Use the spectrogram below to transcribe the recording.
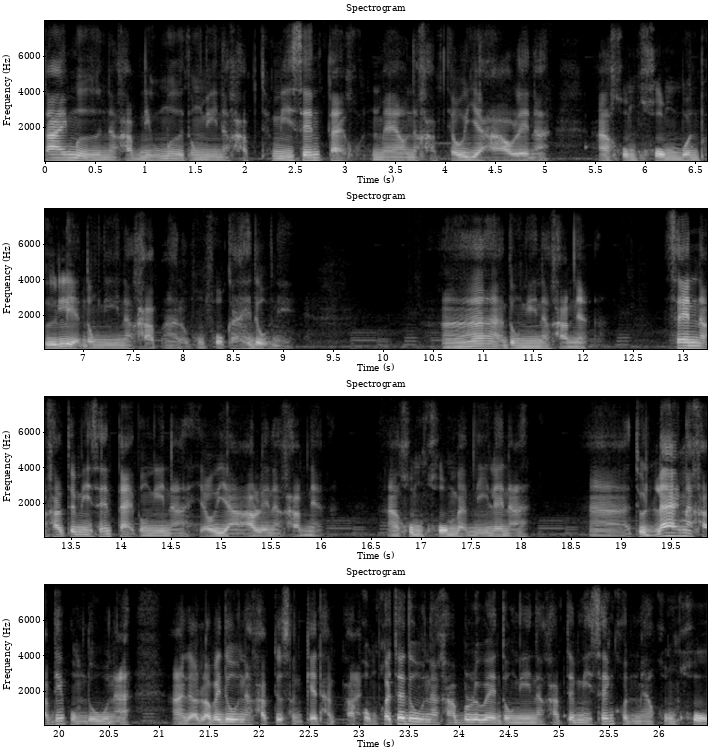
ใต้มือนะครับ นิ้วมือตรงนี้นะครับ จะมีเส้นแตกขนแมวนะครับยาวๆเลยนะอ่าคมๆบนพื้นเหรียญตรงนี้นะครับอ่าเดี๋ยวผมโฟกัสให้ดูนี่อ่าตรงนี้นะครับเนี่ยเส้นนะครับจะมีเส้นแตกตรงนี้นะ ยาวๆเลยนะครับเนี่ยอาคมๆแบบนี้เลยนะ จุดแรกนะครับที่ผมดูนะเดี๋ยวเราไปดูนะครับจุดสังเกตถัดไปผมก็จะดูนะครับบริเวณตรงนี้นะครับจะมีเส้นขนแมวโค้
